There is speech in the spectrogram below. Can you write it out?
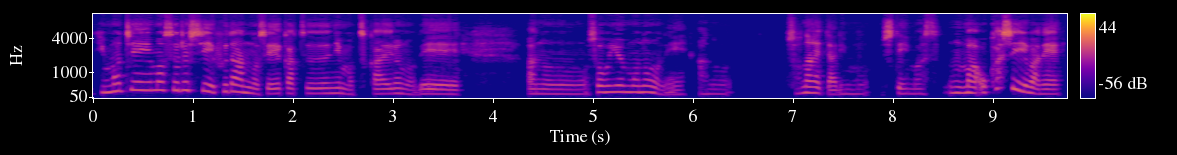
ん、日持ちもするし、普段の生活にも使えるので、あの、そういうものをね、あの、備えたりもしています。まあ、お菓子はね、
